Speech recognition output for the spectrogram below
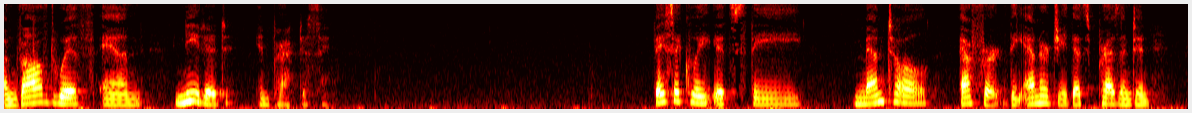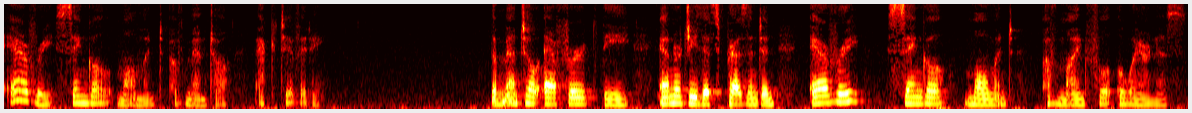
involved with and needed in practicing. Basically, it's the mental effort, the energy that's present in every single moment of mental activity. The mental effort, the energy that's present in every single moment of mindful awareness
